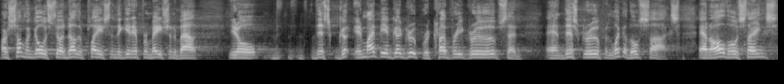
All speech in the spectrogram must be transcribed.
or someone goes to another place and they get information about, you know, this, it might be a good group, recovery groups and, and this group, and look at those socks and all those things.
